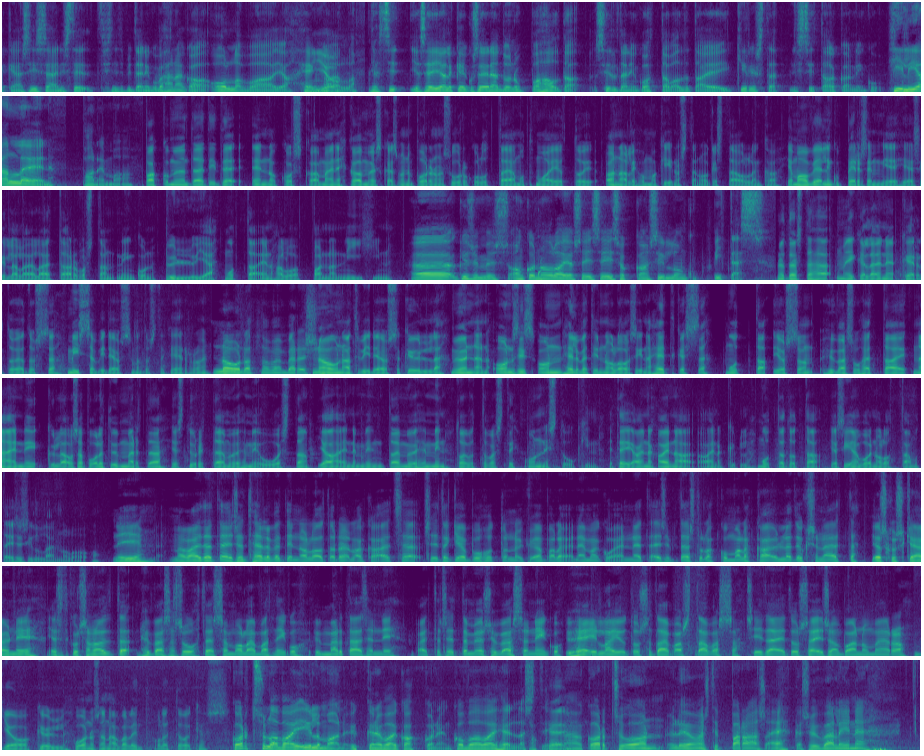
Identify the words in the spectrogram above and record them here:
persreikään sisään, niin sitten sit pitää niin kuin vähän aikaa olla vaan ja hengailla. Ja, sit, ja sen jälkeen, kun se ei enää tunnu pahalta siltä niin kuin ottavalta tai ei kiristä, niin sitten alkaa niin kuin hiljalleen panemaan. Pakko myöntää, että itse en ole koskaan. Mä en ehkä ole myöskään semmoinen pornon suurkuluttaja, mutta mua ei ole toi anaalihomma kiinnostanut oikeastaan ollenkaan. Ja mä oon vielä niin kuin persemiehiä sillä lailla, että arvostan niin kuin pyllyjä, mutta en halua panna niihin. Öö, kysymys, onko nolla, jos ei seisokkaan silloin, kun pitäisi? No tästähän meikäläinen kertoi jo tuossa, missä videossa mä tuosta kerroin. No Not Novemberissa. No Nut-videossa kyllä. Myönnän, on siis on helvetin noloa siinä hetkessä, mutta jos on hyvä suhe tai näin, niin kyllä osapuolet ymmärtää ja sitten yrittää myöhemmin uudestaan. Ja ennemmin tai myöhemmin toivottavasti onnistuukin. Et ei aina, aina, aina kyllä, mutta tota, ja siinä voi nolottaa, mutta ei se sillä lailla noloa ole. Niin, mä väitän, että ei se nyt helvetin olo todellakaan. Että se, siitäkin on puhuttu nykyään paljon enemmän kuin ennen, että ei se pitäisi tulla kummallekaan yllätyksenä, että joskus käy niin. Ja sitten kun sanoit, että hyvässä suhteessa molemmat niinku ymmärtää sen, niin väittäisin, että myös hyvässä niinku yhden illan jutussa tai vastaavassa siitä ei tule se isompaa numeroa. Joo, kyllä. Huono sanavalinta, olette oikeassa. Kortsula vai ilman? Ykkönen vai kakkonen? Kovaa vai hellästi? Okei. Ää, Kortsu on ylivoimaisesti paras ehkäisyväline.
